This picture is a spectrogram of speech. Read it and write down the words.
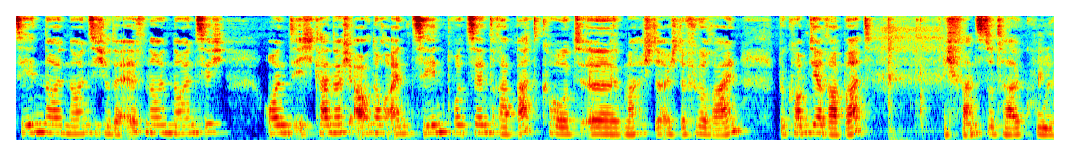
10,99 oder 11,99 und ich kann euch auch noch einen 10% Rabattcode, äh, mache ich da euch dafür rein. Bekommt ihr Rabatt. Ich fand es total cool.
